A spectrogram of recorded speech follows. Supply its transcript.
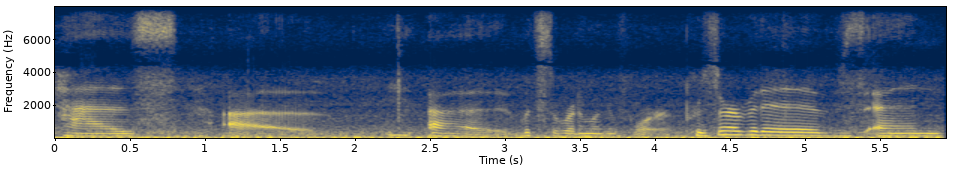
has uh, uh, what's the word I'm looking for? Preservatives and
